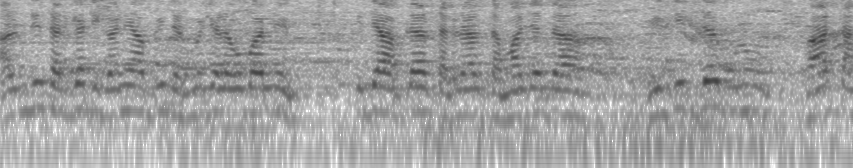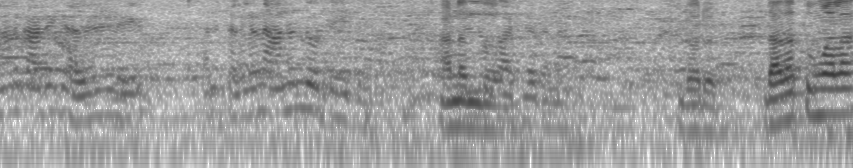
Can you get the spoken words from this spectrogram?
आळंदीसारख्या ठिकाणी आपली धर्मशाळा उभारणे तिथे आपल्या सगळ्या समाजाचा विचित्र म्हणून फार चांगलं कार्य झालेलं आहे. आणि सगळ्यांना आनंद होते इथे. आनंद. बरोबर. दादा तुम्हाला?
